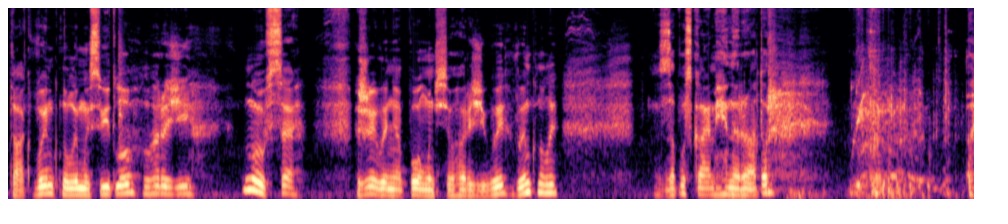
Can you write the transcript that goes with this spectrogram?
Так, вимкнули ми світло в гаражі. Ну, все, живлення повністю в гаражі ви вимкнули. Запускаємо генератор. Ой,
